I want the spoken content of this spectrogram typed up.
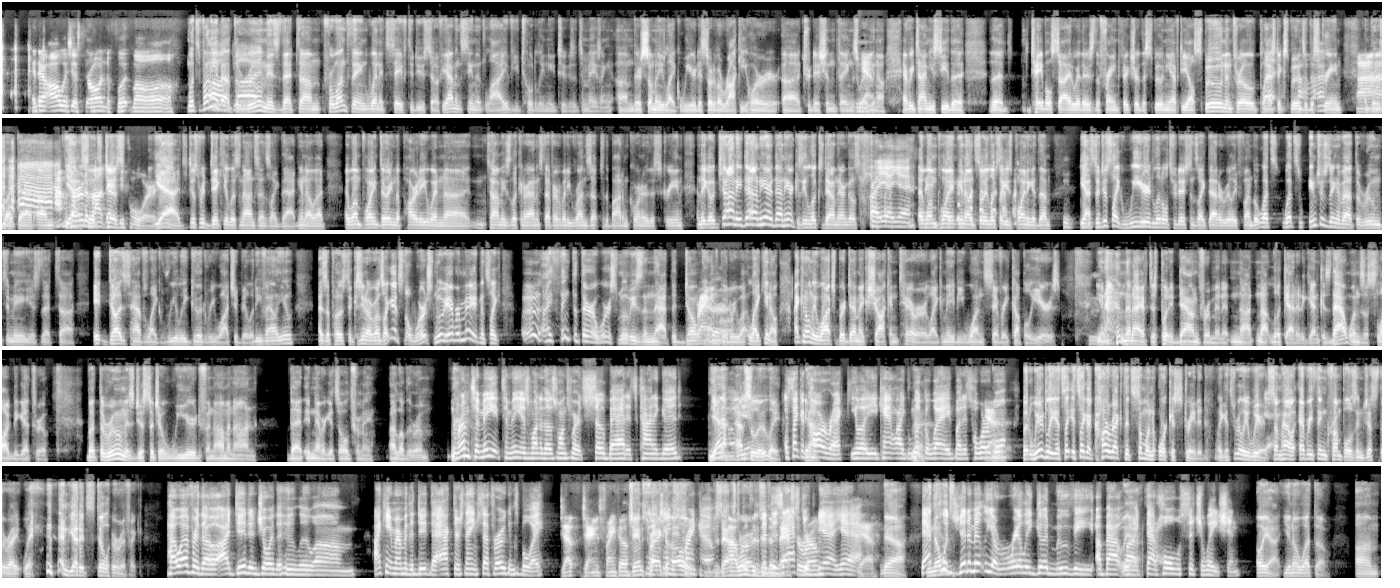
and they're always just throwing the football. What's funny oh, about God. the room is that, um, for one thing, when it's safe to do so, if you haven't seen it live, you totally need to because it's amazing. Um, there's so many like weird, it's sort of a Rocky Horror uh, tradition things where yeah. you know every time you see the the table side where there's the framed picture of the spoon, you have to yell spoon and throw plastic spoons uh, at the uh-huh. screen uh, and things like that. Um, I've yeah, heard so about that just, before. Yeah, it's just ridiculous nonsense like that. You know, at, at one point during the party when uh, Tommy's looking around and stuff, everybody runs up to the bottom corner of the screen and they go, Johnny, down here, down here, because he looks down there and goes, right, yeah, yeah. At one point, you know, and so he looks like he's pointing at them. Yeah, so just like weird little traditions like that are really fun. But what's what's interesting about the room to me is that uh, it does have like really good rewatchability value as opposed to because you know everyone's like it's the worst movie ever made and it's like uh, i think that there are worse movies than that that don't right. have good rewatch like you know i can only watch birdemic shock and terror like maybe once every couple years mm. you know hmm. and then i have to put it down for a minute and not not look at it again because that one's a slog to get through but the room is just such a weird phenomenon that it never gets old for me i love the room the room to me to me is one of those ones where it's so bad it's kind of good yeah, know, absolutely. It, it's like a yeah. car wreck. You know, you can't like look yeah. away, but it's horrible. Yeah. But weirdly, it's like it's like a car wreck that someone orchestrated. Like it's really weird. Somehow everything crumples in just the right way, and yet it's still horrific. However, though, I did enjoy the Hulu. Um, I can't remember the dude, the actor's name, Seth Rogen's boy. Ja- James Franco. James Yeah, Franco. James oh, Franco. the Uh, disaster what was it. The, The disaster. Disaster Room? Yeah, yeah. yeah. Yeah. That's know legitimately a really good movie about Oh, yeah. like that whole situation. Oh yeah, you know what though? Um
